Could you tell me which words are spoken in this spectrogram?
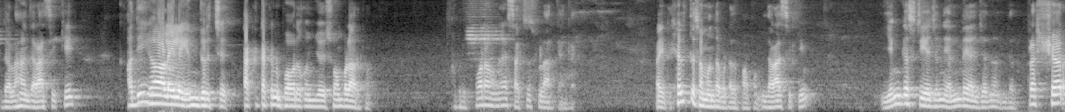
இதெல்லாம் இந்த ராசிக்கு அதிகாலையில் எந்திரிச்சு டக்கு டக்குன்னு போகிறது கொஞ்சம் சோம்பலாக இருக்கும். அப்படி போகிறவங்க சக்ஸஸ்ஃபுல்லாக இருக்காங்க. ரைட் ஹெல்த் சம்மந்தப்பட்டதை பார்ப்போம். இந்த ராசிக்கு யங்கஸ்ட் ஏஜ்லேருந்து எந்த ஏஜ்லேருந்து இந்த ப்ரெஷர்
